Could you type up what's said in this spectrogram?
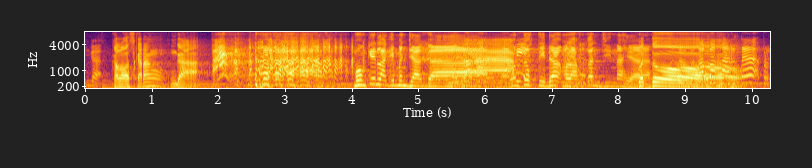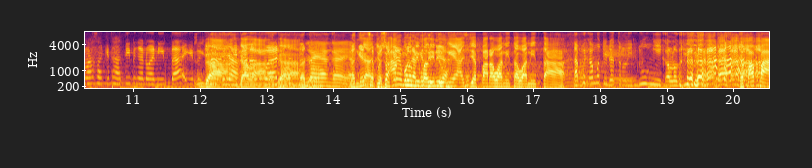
Enggak. Kalau sekarang enggak. Mungkin lagi menjaga Tapi- untuk tidak melakukan jinah ya. Betul. Apa karena pernah sakit hati dengan wanita gitu? Enggak, Jadi enggak lah, haluan? enggak. Enggak ya, enggak ya. Lagian Enggak, siapa justru juga yang aku lebih melindungi dia? aja para wanita-wanita. Tapi kamu tidak terlindungi kalau gitu. Gak apa-apa.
